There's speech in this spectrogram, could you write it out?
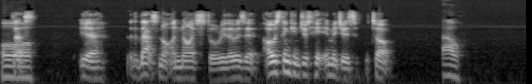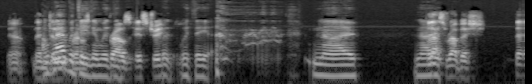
or That's- Yeah, that's not a nice story, though, is it? I was thinking just hit images at the top. oh Yeah. Then I'm glad we're browse, dealing with- browser history. with, with the no no that's rubbish. They're,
